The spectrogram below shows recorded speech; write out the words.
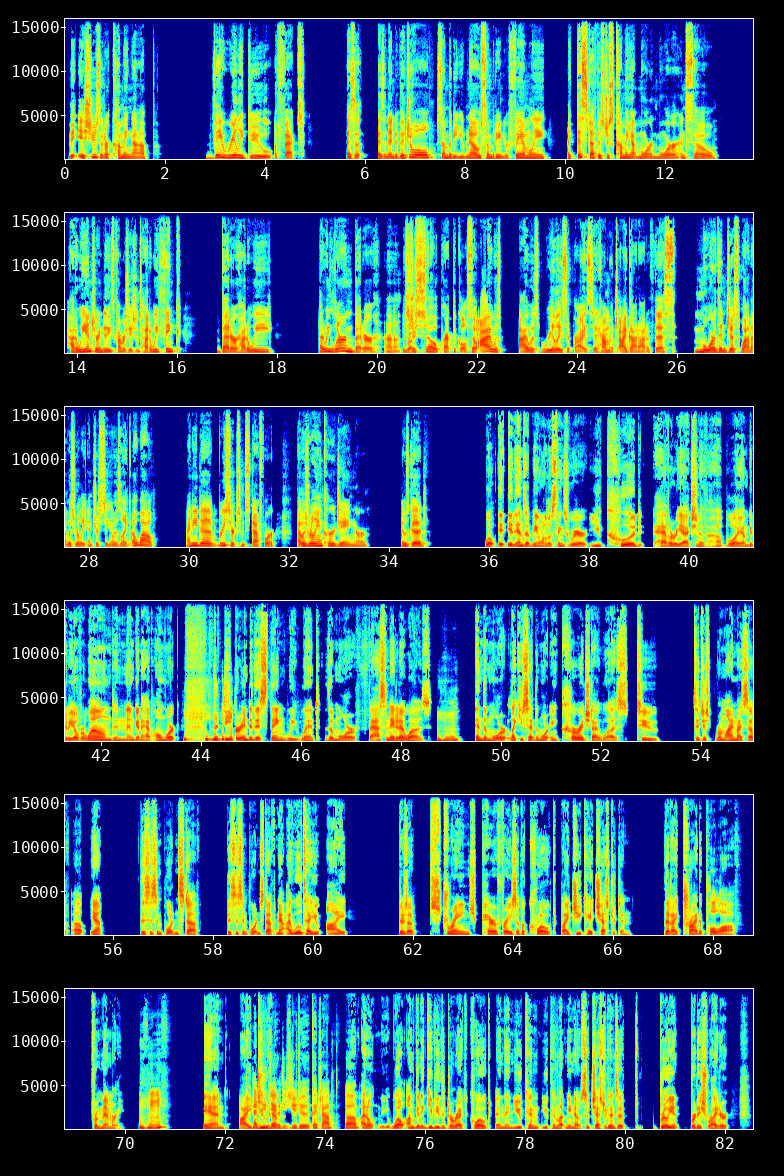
the issues that are coming up. They really do affect as a as an individual, somebody you know, somebody in your family. Like this stuff is just coming up more and more. And so how do we enter into these conversations? How do we think better? How do we how do we learn better? Um, it's Right. just so practical. So I was I was really surprised at how much I got out of this more than just wow that was really interesting. It was like oh wow I need to research some stuff or that was really encouraging or it was good. well it, it ends up being one of those things where you could have a reaction of oh boy i'm going to be overwhelmed and i'm going to have homework. The deeper into this thing we went the more fascinated i was hmm and the more like you said the more encouraged i was to to just remind myself oh yeah this is important stuff. This is important stuff. Now i will tell you i there's a strange paraphrase of a quote by gk chesterton that i try to pull off from memory hmm and i How'd do you do? have Did you do a good job? um, I don't. Well, I'm going to give you the direct quote, and then you can you can let me know. So Chesterton's a brilliant British writer,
